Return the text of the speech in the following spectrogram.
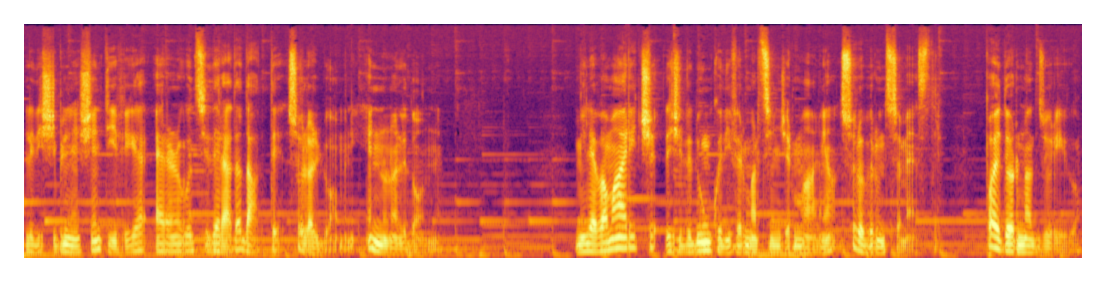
le discipline scientifiche erano considerate adatte solo agli uomini e non alle donne. Mileva Maric decide dunque di fermarsi in Germania solo per un semestre, poi torna a Zurigo.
